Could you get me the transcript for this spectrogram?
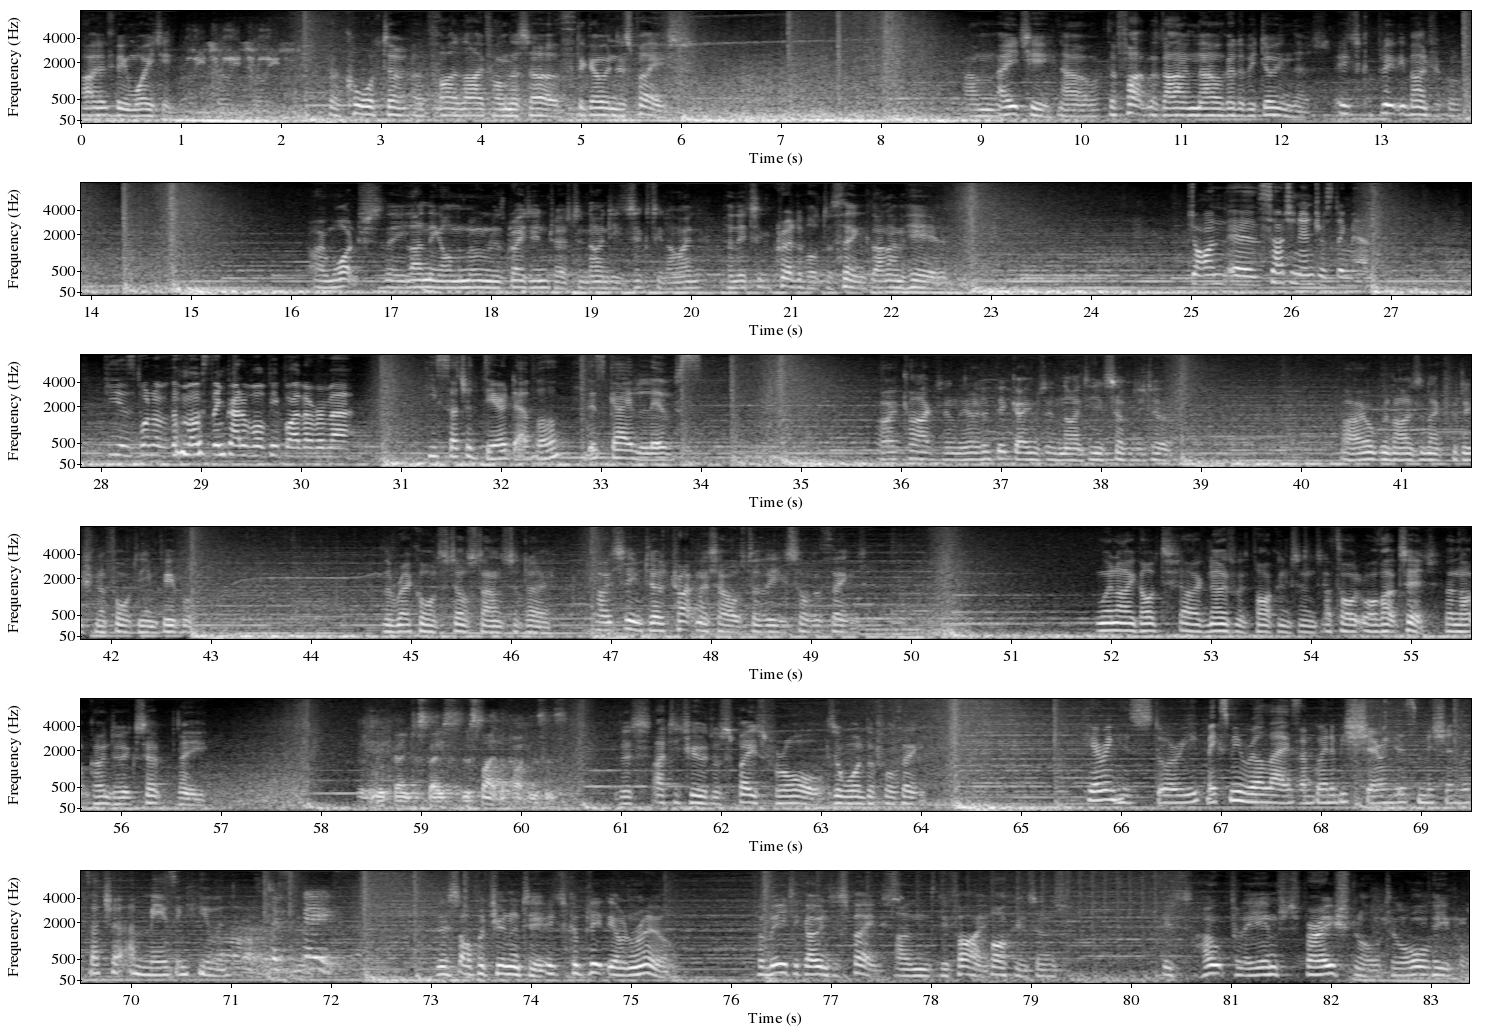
I've been waiting a quarter of my life on this earth to go into space. I'm 80 now. The fact that I'm now going to be doing this is completely magical. I watched the landing on the moon with great interest in 1969, and it's incredible to think that I'm here. Jon is such an interesting man. He is one of the most incredible people I've ever met. He's such a daredevil. This guy lives. I kayaked in the Olympic Games in 1972. I organised an expedition of 14 people. The record still stands today. I seem to attract myself to these sort of things. When I got diagnosed with Parkinson's, I thought, well, that's it. They're not going to accept me. We're going to space despite the Parkinson's. This attitude of space for all is a wonderful thing. Hearing his story makes me realize I'm going to be sharing this mission with such an amazing human. To space. This opportunity is completely unreal. For me to go into space and defy Parkinson's is hopefully inspirational to all people.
